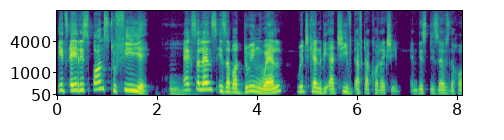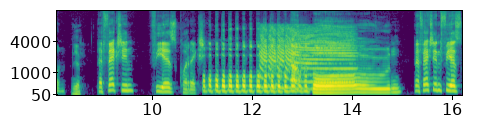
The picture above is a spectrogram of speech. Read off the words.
It's a response to fear. Excellence is about doing well, which can be achieved after correction, and this deserves the horn. Yeah. Perfection fears correction. Perfection fears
